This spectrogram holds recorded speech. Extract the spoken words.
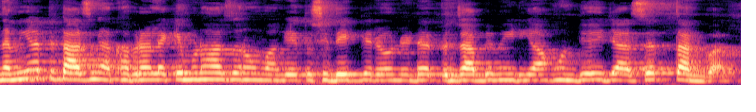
ਨਵੀਆਂ ਤੇ ਤਾਜ਼ੀਆਂ ਖਬਰਾਂ ਲੈ ਕੇ ਮੁੜ ਹਾਜ਼ਰ ਹੋਵਾਂਗੇ। ਤੁਸੀਂ ਦੇਖਦੇ ਰਹੋ ਨਿਡਰ। ਪੰਜਾਬੀ ਮੀਡੀਆ, ਹੁੰਦੀ ਹੋਈ ਇਜਾਜ਼ਤ, ਧੰਨਵਾਦ।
